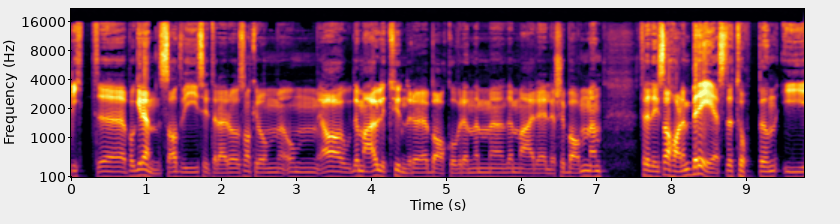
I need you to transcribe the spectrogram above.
Litt eh, på grensa at vi sitter her og snakker om, om Ja, de er jo litt tynnere bakover enn de, de er ellers i banen, men Fredrikstad har den bredeste troppen i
